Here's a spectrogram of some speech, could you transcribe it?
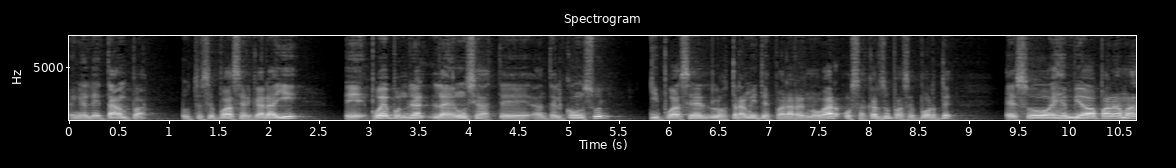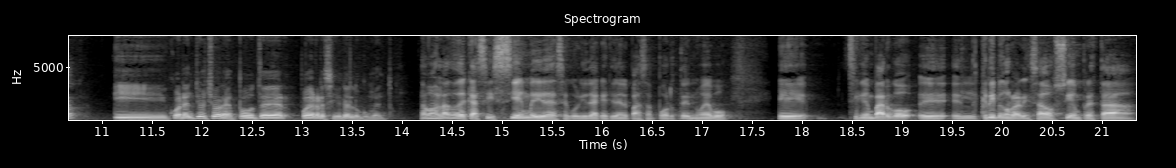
en el de Tampa. Usted se puede acercar allí, eh, puede poner la denuncia ante, ante el cónsul y puede hacer los trámites para renovar o sacar su pasaporte. Eso es enviado a Panamá y 48 horas después usted puede recibir el documento. Estamos hablando de casi 100 medidas de seguridad que tiene el pasaporte nuevo. Eh, sin embargo, eh, el crimen organizado siempre está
